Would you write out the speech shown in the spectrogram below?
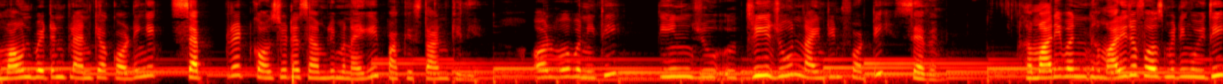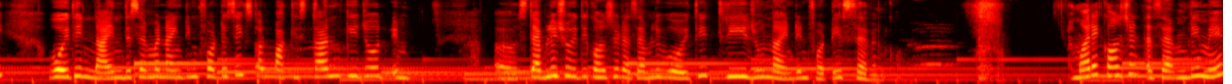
माउंट बेटन प्लान के अकॉर्डिंग एक सेपरेट कॉन्स्टिट्यूंट असेंबली बनाई गई पाकिस्तान के लिए। और वो बनी थी तीन जू थ्री जून 1947 हमारी वन, हमारी जो फ़र्स्ट मीटिंग हुई थी, वो हुई थी नाइन दिसंबर 1946 और पाकिस्तान की जो स्टैब्लिश हुई थी कॉन्स्टिट्यूट असेंबली वो हुई थी थ्री जून 1947 को। हमारे कॉन्स्टिट्यूट असेंबली में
